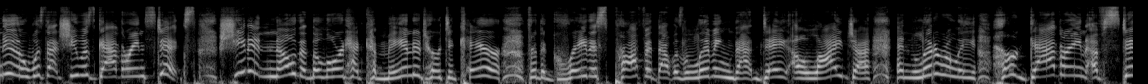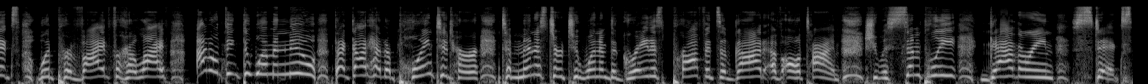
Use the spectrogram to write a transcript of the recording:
knew was that she was gathering sticks. She didn't know that the Lord had commanded her to care for the greatest prophet that was living that day, Elijah. Elijah, and literally her gathering of sticks would provide for her life. I don't think the woman knew that God had appointed her to minister to one of the greatest prophets of God of all time. She was simply gathering sticks.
